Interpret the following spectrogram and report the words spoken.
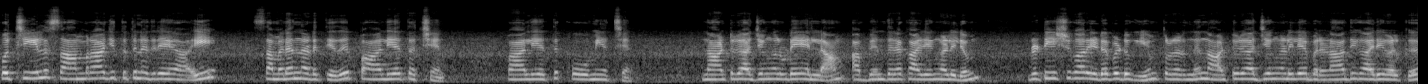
കൊച്ചിയിൽ സാമ്രാജ്യത്വത്തിനെതിരെയായി സമരം നടത്തിയത് പാലിയത്തച്ഛൻ പാലിയത്ത് കോമിയച്ചൻ നാട്ടുരാജ്യങ്ങളുടെയെല്ലാം ആഭ്യന്തര കാര്യങ്ങളിലും ബ്രിട്ടീഷുകാർ ഇടപെടുകയും തുടർന്ന് നാട്ടുരാജ്യങ്ങളിലെ ഭരണാധികാരികൾക്ക്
